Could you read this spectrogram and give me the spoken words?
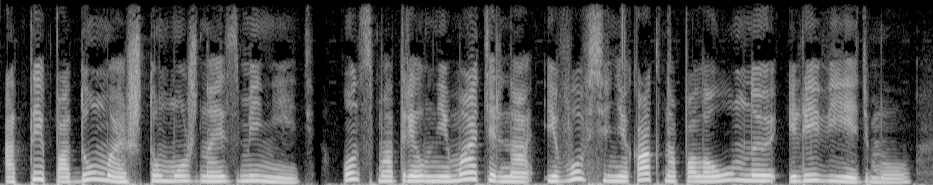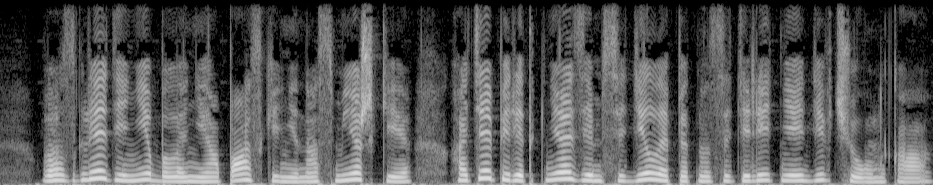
а ты подумай, что можно изменить». Он смотрел внимательно и вовсе не как на полоумную или ведьму – во взгляде не было ни опаски, ни насмешки, хотя перед князем сидела пятнадцатилетняя девчонка.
